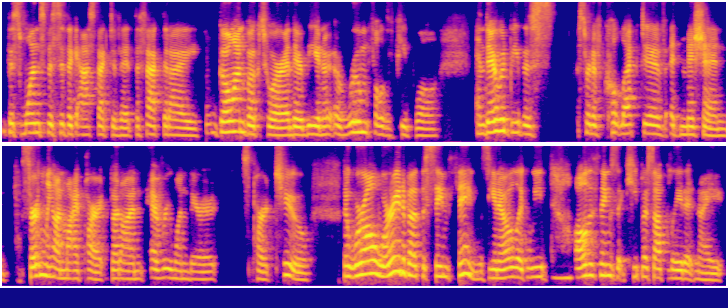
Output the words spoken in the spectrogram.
this one specific aspect of it the fact that i go on book tour and there'd be a, a room full of people and there would be this sort of collective admission certainly on my part but on everyone there part too that we're all worried about the same things you know like we all the things that keep us up late at night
